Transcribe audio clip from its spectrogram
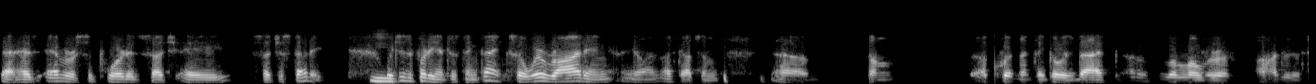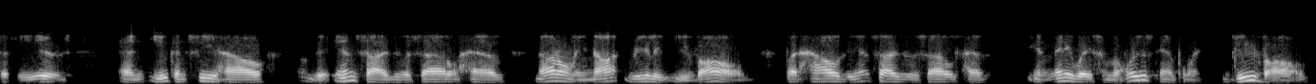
that has ever supported such a such a study, mm. which is a pretty interesting thing. So we're riding. You know, I've got some uh, some equipment that goes back a little over 150 years, and you can see how the insides of a saddle have not only not really evolved, but how the insides of the saddles have, in many ways, from the horse's standpoint, devolved,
